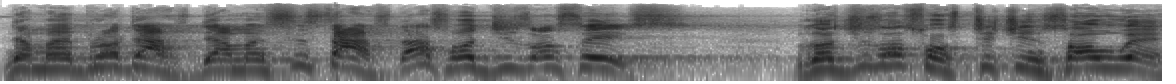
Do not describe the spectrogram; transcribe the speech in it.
They're my brothers, they're my sisters. That's what Jesus says. Because Jesus was teaching somewhere,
